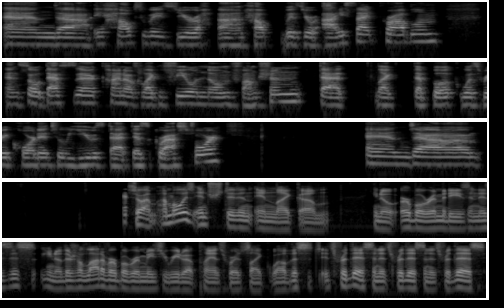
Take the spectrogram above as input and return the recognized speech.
and uh, it helps with your uh, help with your eyesight problem and so that's the kind of like few known function that like the book was recorded to use that this grass for and um, So I'm I'm always interested in, in like um you know herbal remedies and is this you know there's a lot of herbal remedies you read about plants where it's like well this is it's for this and it's for this and it's for this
